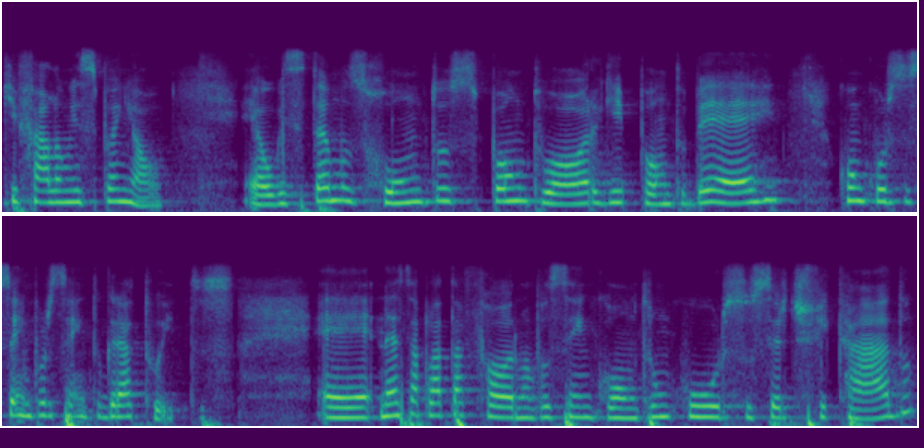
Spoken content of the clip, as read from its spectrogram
que falam espanhol. É o estamosjuntos.org.br, com cursos 100% gratuitos. É, nessa plataforma você encontra um curso certificado,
